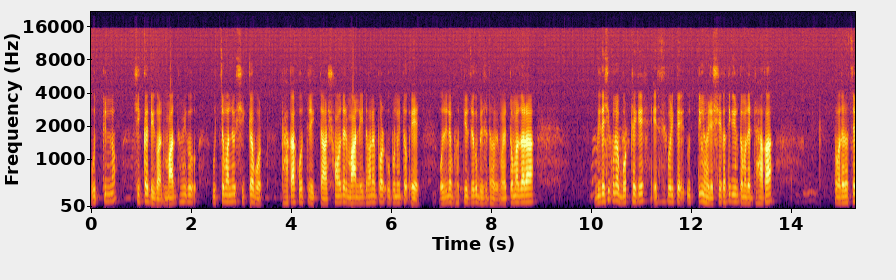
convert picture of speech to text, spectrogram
উত্তীর্ণ শিক্ষার্থীগণ, মাধ্যমিক ও উচ্চ মাধ্যমিক শিক্ষা বোর্ড, ঢাকা কর্তৃক তার সনদের মান নির্ধারণের পর উপনীত এর অধীনে ভর্তির যোগ্য বিবেচিত হবে। মানে তোমরা যারা বিদেশি কোনো বোর্ড থেকে এসএসসি পরীক্ষায় উত্তীর্ণ হয়েছে, সেক্ষেত্রে কিন্তু তোমাদের ঢাকা, তোমাদের হচ্ছে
